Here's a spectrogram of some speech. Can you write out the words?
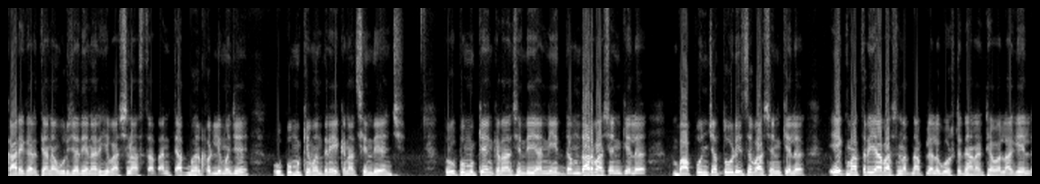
कार्यकर्त्यांना ऊर्जा देणारी ही भाषणं असतात आणि त्यात भर पडली म्हणजे उपमुख्यमंत्री एकनाथ शिंदे यांची. तर उपमुख्य एकनाथ शिंदे यांनी दमदार भाषण केलं बापूंच्या तोडीचं भाषण केलं. एक मात्र या भाषणात आपल्याला गोष्ट ध्यानात ठेवावं लागेल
